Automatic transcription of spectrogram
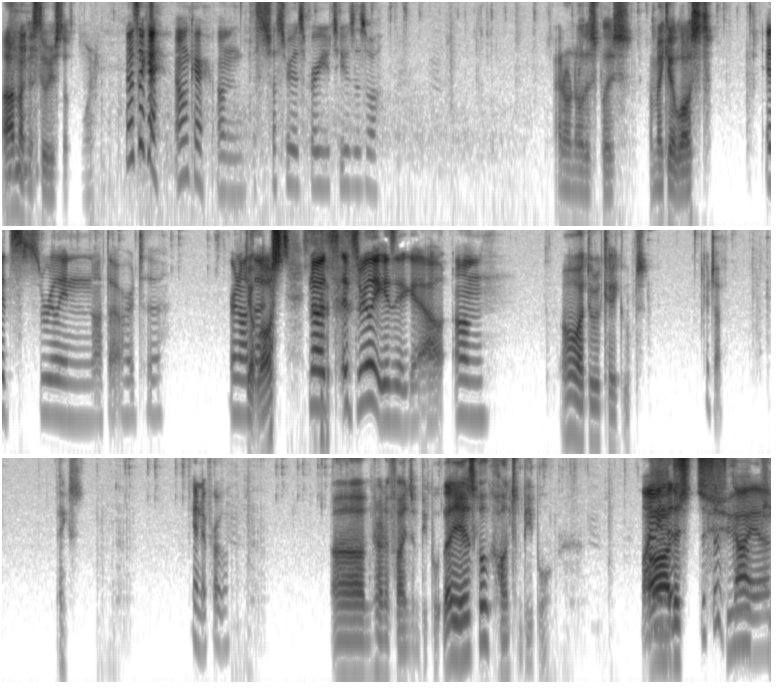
Uh, I'm not gonna steal your stuff anymore. No, it's okay. I don't care. Um, this chest is for you to use as well. I don't know this place. I might get lost. It's really not that hard to, or not Get that. lost? No, it's it's really easy to get out. Um, oh, I threw a cake. Oops. good job. Thanks. Yeah, no problem. Uh, I'm trying to find some people. Let- Let's go hunt some people. Well, I mean, Uh, this there's this is Gaia.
